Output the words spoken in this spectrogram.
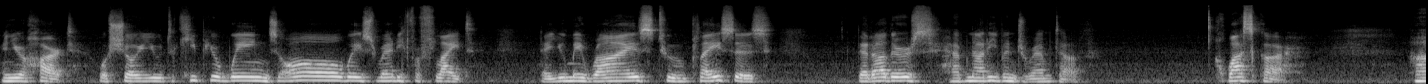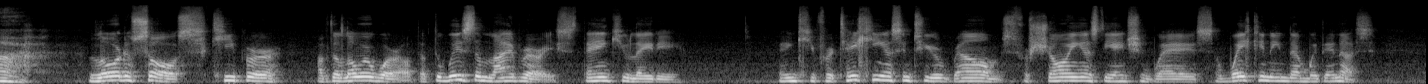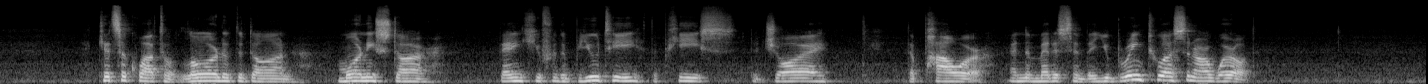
in your heart, will show you to keep your wings always ready for flight, that you may rise to places that others have not even dreamt of. Huascar, ah, Lord of souls, keeper of the lower world, of the wisdom libraries. Thank you, Lady, Thank you for taking us into your realms, for showing us the ancient ways, awakening them within us. Quetzalcoatl, Lord of the Dawn, Morning Star, thank you for the beauty, the peace, the joy, the power, and the medicine that you bring to us in our world.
